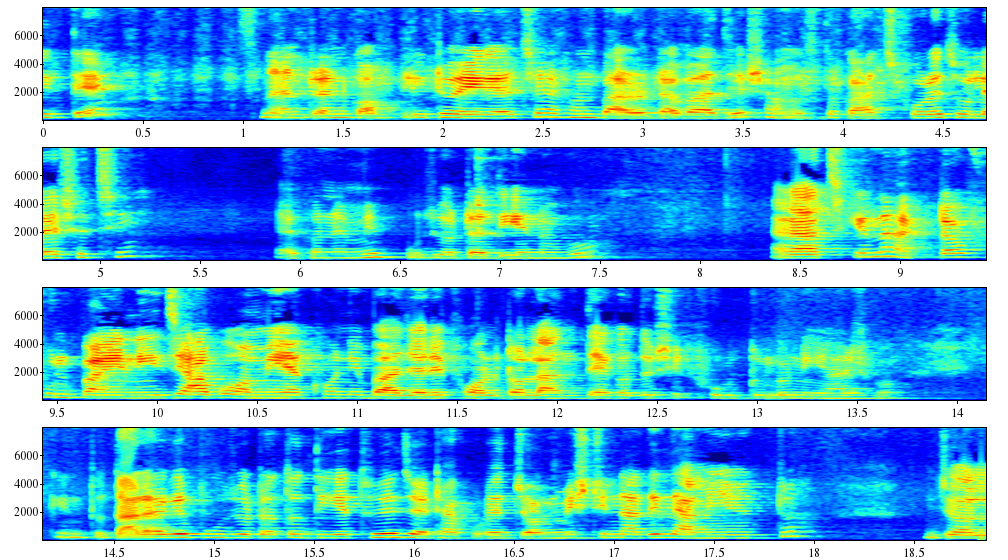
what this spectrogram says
দিতে। স্নান টান কমপ্লিট হয়ে গেছে, এখন বারোটা বাজে, সমস্ত কাজ করে চলে এসেছি। এখন আমি পুজোটা দিয়ে নেব। আর আজকে না একটাও ফুল পাইনি। যাব আমি এখনই বাজারে ফল টল আনতে, একাদশীর ফুল টুলো নিয়ে আসব। কিন্তু তার আগে পুজোটা তো দিয়ে থুয়ে যায় ঠাকুরের জল। মিষ্টি না দিলে আমিও একটু জল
